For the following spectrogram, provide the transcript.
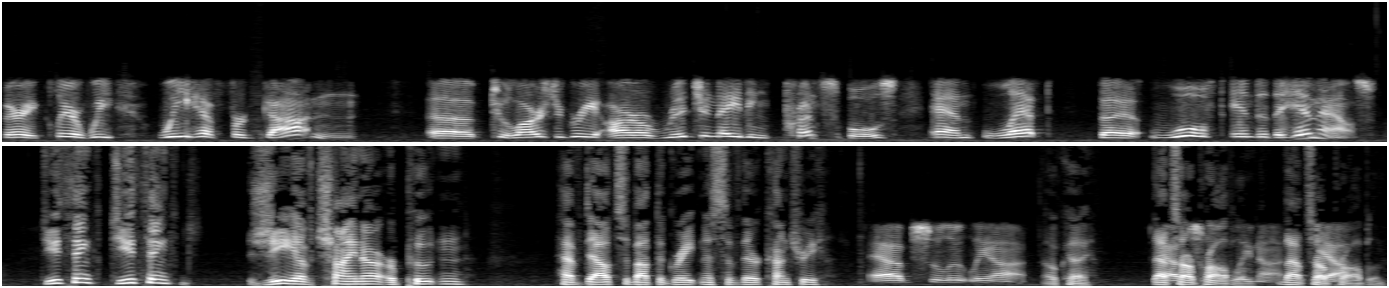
very clear. We we have forgotten uh, to a large degree our originating principles and let the wolf into the henhouse. Do you think do you think Xi of China or Putin have doubts about the greatness of their country? Absolutely not. Okay. That's our Absolutely problem. not. That's our Yeah. problem.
